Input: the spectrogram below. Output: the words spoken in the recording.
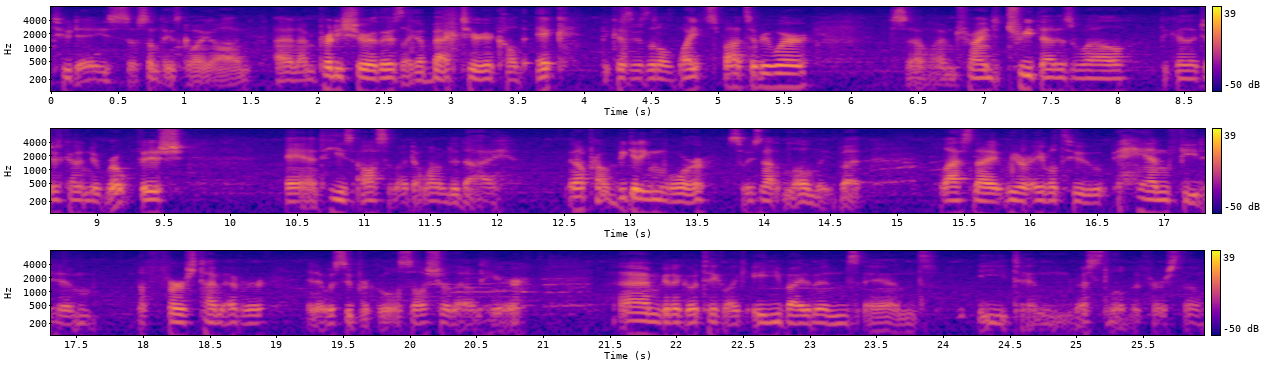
two days, so something's going on. And I'm pretty sure there's like a bacteria called ick because there's little white spots everywhere. So I'm trying to treat that as well because I just got a new rope fish and he's awesome. I don't want him to die. And I'll probably be getting more so he's not lonely, but last night we were able to hand feed him the first time ever and it was super cool, so I'll show that on here. I'm gonna go take like 80 vitamins and eat and rest a little bit first though.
